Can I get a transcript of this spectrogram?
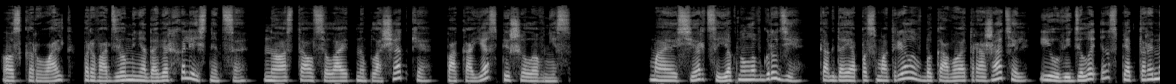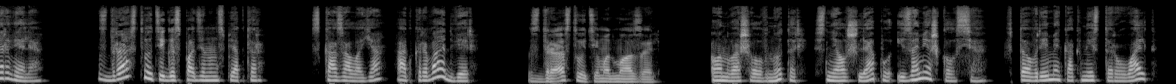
Оскар Уальд проводил меня до верха лестницы, но остался лаять на площадке, пока я спешила вниз. Мое сердце ёкнуло в груди, когда я посмотрела в боковой отражатель и увидела инспектора Мервеля. «Здравствуйте, господин инспектор», — сказала я, открывая дверь. «Здравствуйте, мадемуазель». Он вошел внутрь, снял шляпу и замешкался, в то время как мистер Уайт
